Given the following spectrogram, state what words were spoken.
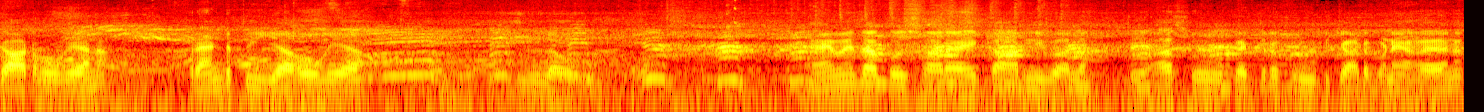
ਚਾਟ ਹੋ ਗਿਆ ਨਾ। ਫਰੈਂਡ ਪੀਜ਼ਾ ਹੋ ਗਿਆ। ਲਓ ਜੀ। ਐਵੇਂ ਦਾ ਕੋਈ ਸਾਰਾ ਇਹ ਕਾਰਨੀਵਲ ਆ ਤੇ ਆ ਅਸ਼ੋਕ ਇੱਧਰ ਫਰੂਟ ਚਾਟ ਬਣਿਆ ਹੋਇਆ ਨਾ।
